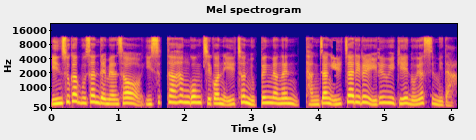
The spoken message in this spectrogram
인수가 무산되면서 이스타 항공 직원 1,600명은 당장 일자리를 잃을 위기에 놓였습니다.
